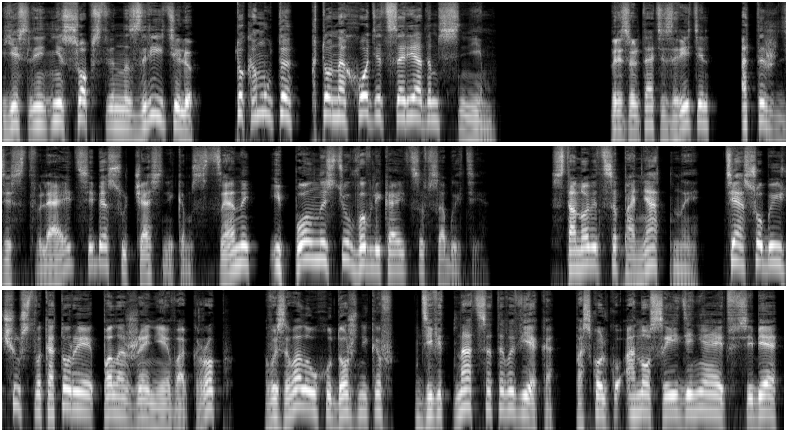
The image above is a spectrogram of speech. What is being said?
если не собственно зрителю, то кому-то, кто находится рядом с ним. В результате зритель отождествляет себя с участником сцены и полностью вовлекается в события. Становятся понятны те особые чувства, которые положение в гроб вызывало у художников XIX века, поскольку оно соединяет в себе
